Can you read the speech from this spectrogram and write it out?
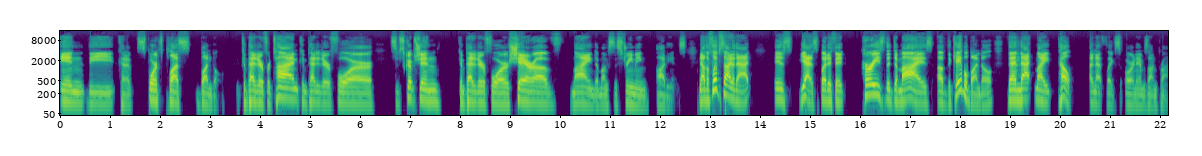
in the kind of sports plus bundle. Competitor for time competitor for subscription competitor for share of mind amongst the streaming audience. Now the flip side of that is yes but if it hurries the demise of the cable bundle then that might help a netflix or an amazon prime.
